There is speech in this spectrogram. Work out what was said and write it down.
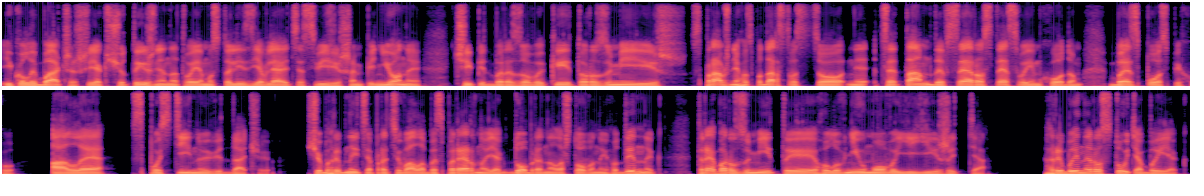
І коли бачиш, як щотижня на твоєму столі з'являються свіжі шампіньйони чи підберезовики, то розумієш, справжнє господарство це, там, де все росте своїм ходом, без поспіху, але з постійною віддачею. Щоб грибниця працювала безперервно, як добре налаштований годинник, треба розуміти головні умови її життя. Гриби не ростуть абияк.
